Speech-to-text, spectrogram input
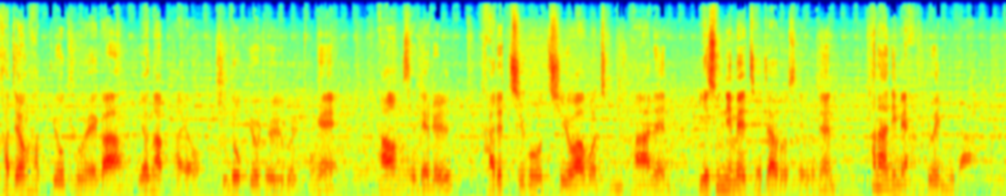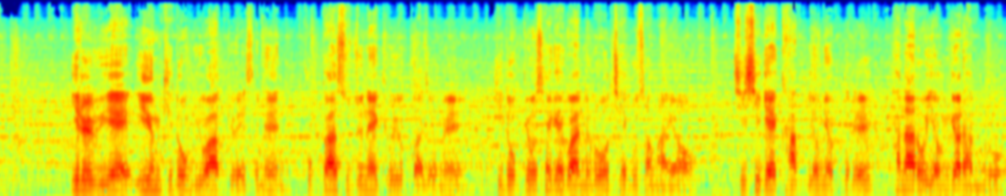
가정학교 교회가 연합하여 기독교 교육을 통해 다음 세대를 가르치고 치유하고 전파하는 예수님의 제자로 세우는 하나님의 학교입니다. 이를 위해 이음기독 유아학교에서는 국가 수준의 교육 과정을 기독교 세계관으로 재구성하여 지식의 각 영역들을 하나로 연결함으로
